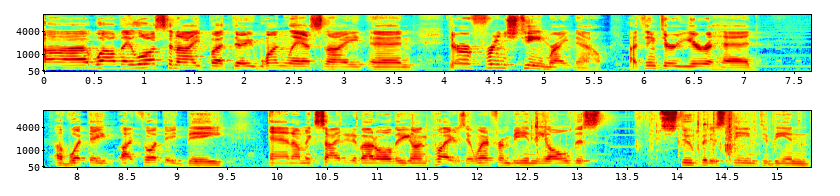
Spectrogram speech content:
Uh, well, they lost tonight, but they won last night, and they're a fringe team right now. I think they're a year ahead of what they I thought they'd be, and I'm excited about all the young players. They went from being the oldest, stupidest team to being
